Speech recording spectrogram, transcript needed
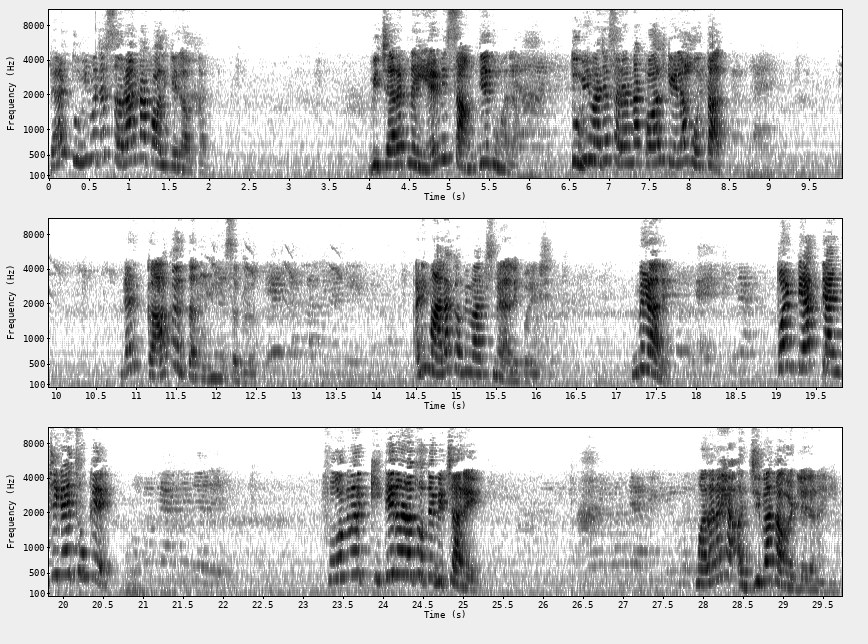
Dad तुम्ही माझ्या सरांना कॉल केला होता. विचारत नाहीये मी सांगतेय तुम्हाला. तुम्ही माझ्या सरांना कॉल केला होता डॅड का करता तुम्ही हे सगळं? आणि मला कमी मार्क्स मिळाले परीक्षेत. मिळाले. पण त्यात त्यांची काही चूक आहे. फोनवर किती रडत होते बिचारे. मला ना हे अजिबात आवडलेलं नाही.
